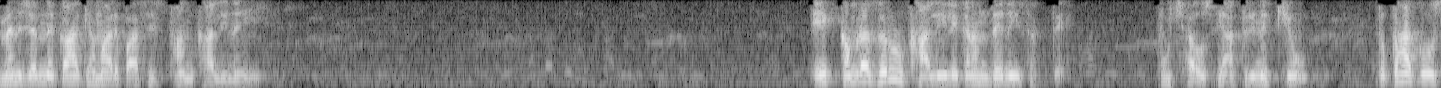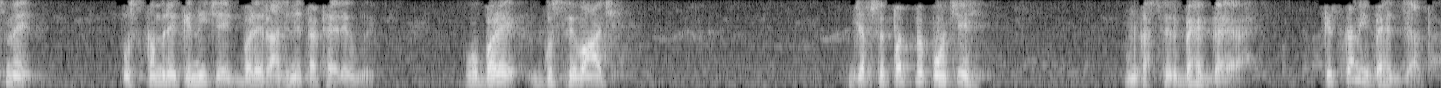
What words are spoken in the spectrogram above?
मैनेजर ने कहा कि हमारे पास स्थान खाली नहीं एक कमरा ज़रूर खाली, लेकिन हम दे नहीं सकते। पूछा उस यात्री ने क्यों? तो कहा कि उसमें, उस कमरे के नीचे एक बड़े राजनेता ठहरे हुए। वो बड़े गुस्सेवाज जब से पद पर पहुँचे हैं, उनका सिर बहक गया है। किसका नहीं बहक जाता?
